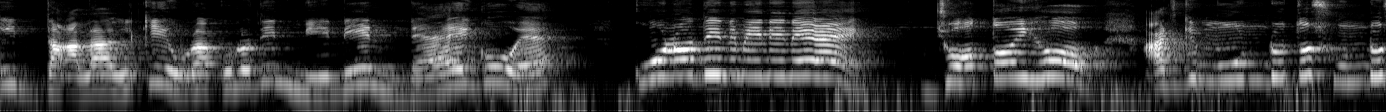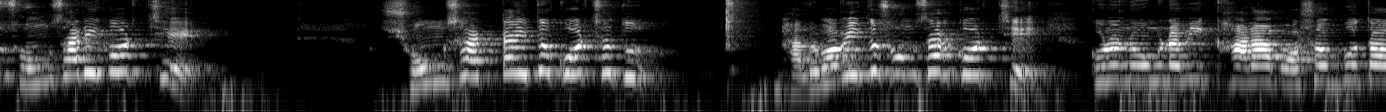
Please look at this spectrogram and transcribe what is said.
এই দালালকে ওরা কোনো দিন মেনে নেয় গো হ্যাঁ কোনো দিন মেনে নেয়। যতই হোক, আজকে মুন্ডু তো সুন্ডু সংসারই করছে। সংসারটাই তো করছে তো, ভালোভাবেই তো সংসার করছে। কোনো নোংরামি, খারাপ, অসভ্যতা,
